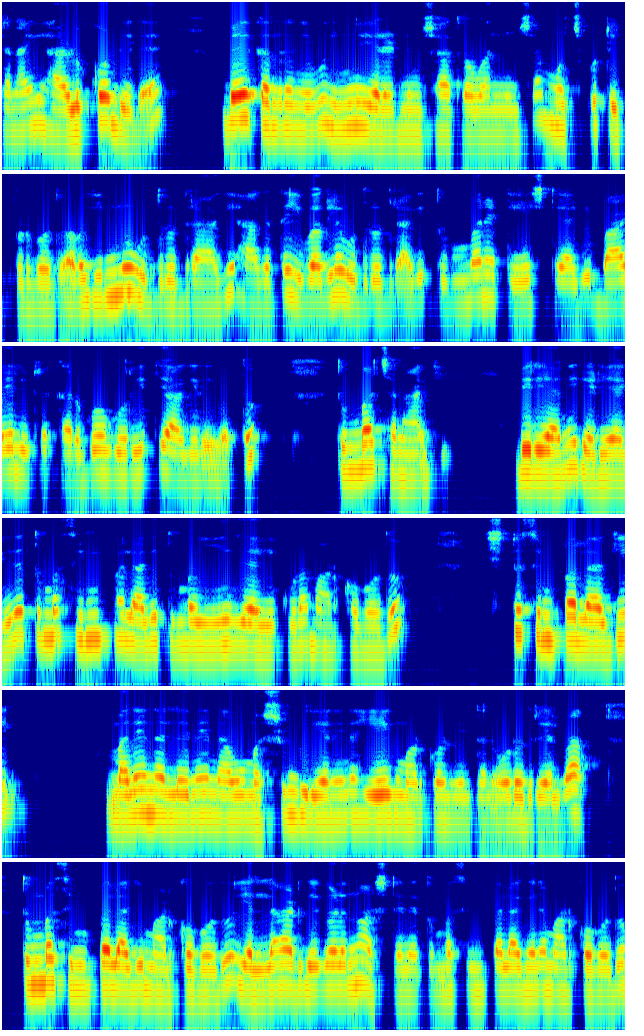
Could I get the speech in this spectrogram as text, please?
ಚೆನ್ನಾಗಿ ಹಳ್ಕೊಂಡಿದೆ ಬೇಕಂದರೆ ನೀವು ಇನ್ನೂ ಎರಡು ನಿಮಿಷ ಅಥವಾ ಒಂದು ನಿಮಿಷ ಮುಚ್ಚಿಬಿಟ್ಟು ಇಟ್ಬಿಡ್ಬೋದು. ಅವಾಗ ಇನ್ನೂ ಉದ್ರುದ್ರಾಗಿ ಆಗುತ್ತೆ. ಇವಾಗಲೇ ಉದ್ರುದ್ರಾಗಿ ತುಂಬಾ ಟೇಸ್ಟಿಯಾಗಿ ಬಾಯಲ್ಲಿಟ್ಟರೆ ಕರ್ಗೋಗೋ ರೀತಿ ಆಗಿದೆ ಇವತ್ತು. ತುಂಬ ಚೆನ್ನಾಗಿ ಬಿರಿಯಾನಿ ರೆಡಿಯಾಗಿದೆ ತುಂಬ ಸಿಂಪಲ್ಲಾಗಿ ತುಂಬ ಈಸಿಯಾಗಿ ಕೂಡ ಮಾಡ್ಕೋಬೋದು. ಇಷ್ಟು ಸಿಂಪಲ್ಲಾಗಿ ಮನೆಯಲ್ಲೇ ನಾವು ಮಶ್ರೂಮ್ ಬಿರಿಯಾನಿನ ಹೇಗೆ ಮಾಡ್ಕೊಂಡ್ವಿ ಅಂತ ನೋಡಿದ್ರಿ ಅಲ್ವಾ? ತುಂಬ ಸಿಂಪಲ್ಲಾಗಿ ಮಾಡ್ಕೋಬೋದು. ಎಲ್ಲ ಅಡುಗೆಗಳನ್ನು ಅಷ್ಟೇ ತುಂಬ ಸಿಂಪಲ್ಲಾಗೇ ಮಾಡ್ಕೋಬೋದು.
